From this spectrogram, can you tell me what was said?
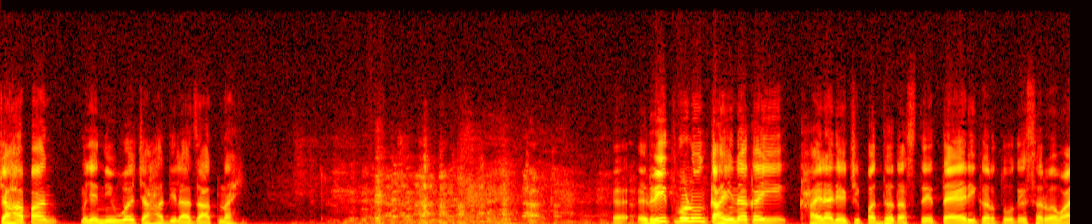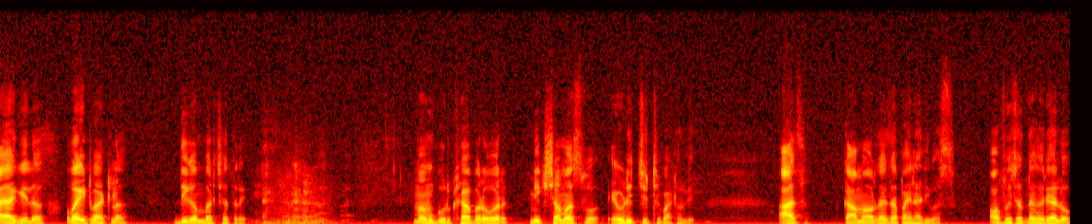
चहापान म्हणजे निव्वळ चहा दिला जात नाही. रीत म्हणून काही ना काही खायला द्यायची पद्धत असते तयारी करतो ते सर्व वाया गेलं वाईट वाटलं दिगंबर छत्रे. मग गुरख्याबरोबर मी क्षमस्व एवढीच चिठ्ठी पाठवली. आज कामावर जायचा पहिला दिवस. ऑफिसातनं घरी आलो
